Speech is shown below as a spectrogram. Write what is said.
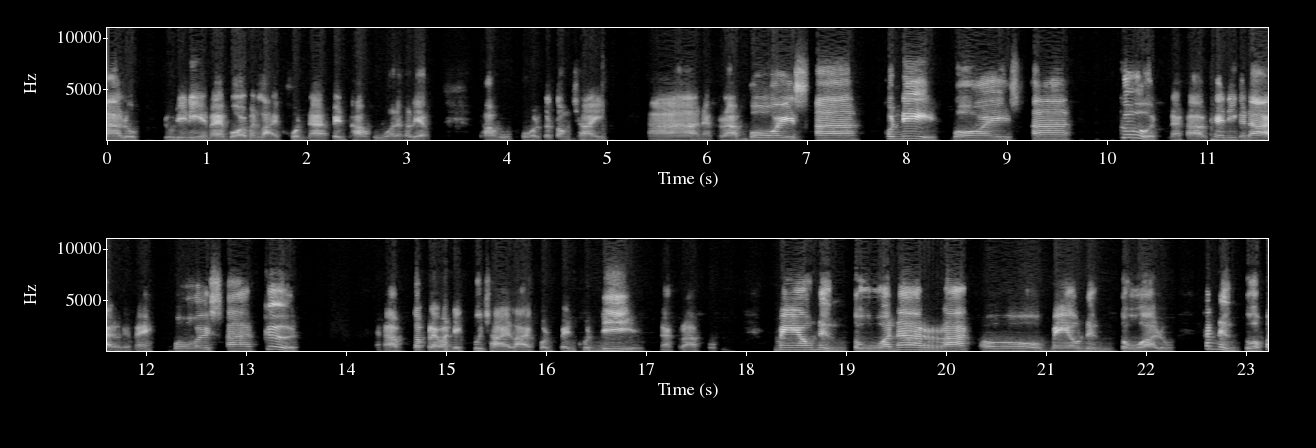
are ลูก ดูที่นี่เห็นไหม boy มันหลายคนนะ เป็นพาหูอะไรเขาเรียกพาหูโพสก็ต้องใช้ are นะครับ boys are คนดี boys are good นะครับ แค่นี้ก็ได้เลยเห็นไหม boys are good นะครับ ก็แปลว่าเด็กผู้ชายหลายคนเป็นคนดีนะครับผม แมวหนึ่งตัวน่ารัก โอ้ แมวหนึ่งตัวลูก ถ้าหนึ่งตัวฝ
